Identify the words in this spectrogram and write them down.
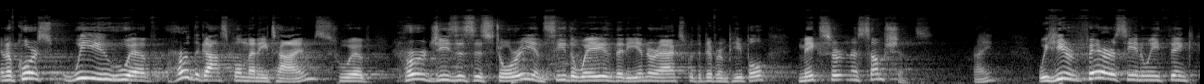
And of course, we who have heard the gospel many times, who have heard Jesus' story and see the way that he interacts with the different people, make certain assumptions, right? We hear Pharisee and we think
